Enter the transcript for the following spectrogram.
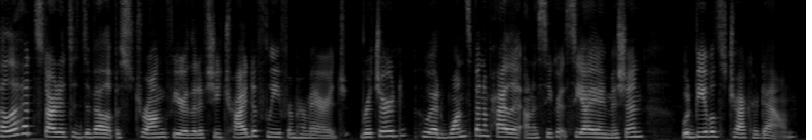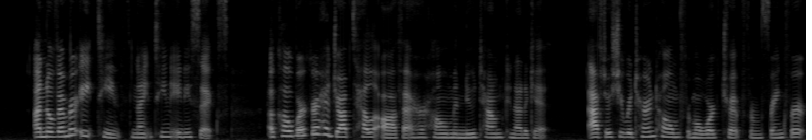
Helle had started to develop a strong fear that if she tried to flee from her marriage, Richard, who had once been a pilot on a secret CIA mission, would be able to track her down. On November 18, 1986, a coworker had dropped Helle off at her home in Newtown, Connecticut, after she returned home from a work trip from Frankfurt,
